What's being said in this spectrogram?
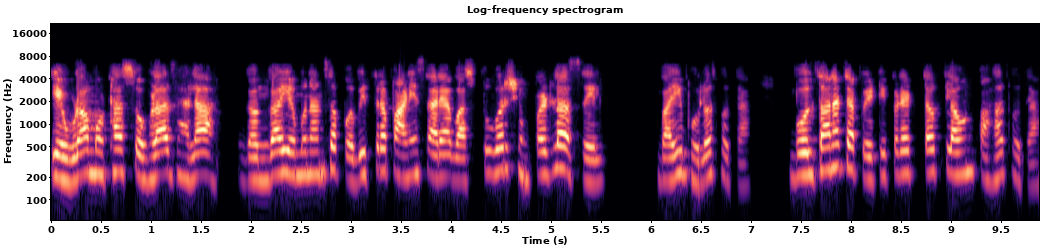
एवढा मोठा सोहळा झाला गंगा यमुनांचं पवित्र पाणी साऱ्या वास्तूवर शिंपडलं असेल. बाई बोलत होत्या. बोलताना त्या पेटीकडे टक लावून पाहत होत्या.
